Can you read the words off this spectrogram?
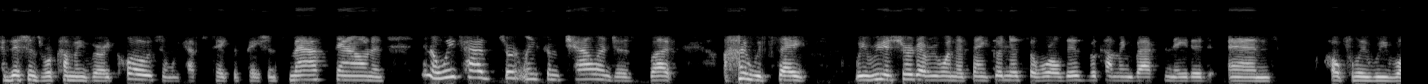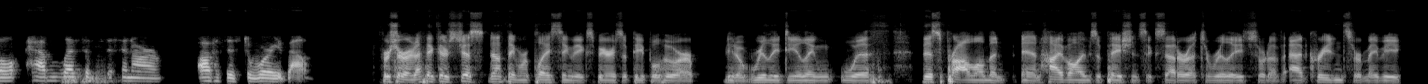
physicians were coming very close and we'd have to take the patient's mask down and you know we've had certainly some challenges but i would say we reassured everyone that thank goodness the world is becoming vaccinated and hopefully we will have less of this in our offices to worry about. For sure and i think there's just nothing replacing the experience of people who are you know really dealing with this problem and, and high volumes of patients et cetera to really sort of add credence or maybe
